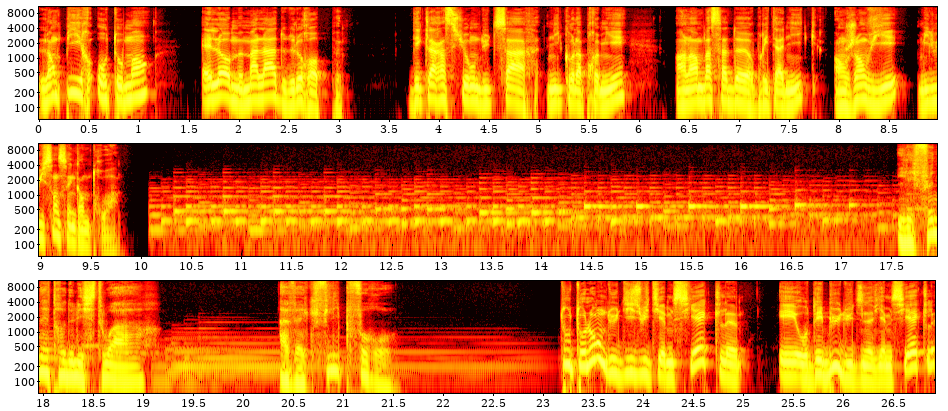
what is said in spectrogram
L'Empire ottoman est l'homme malade de l'Europe. Déclaration du tsar Nicolas Ier en l'ambassadeur britannique en janvier 1853. Les fenêtres de l'histoire avec Philippe Foreau. Tout au long du XVIIIe siècle et au début du XIXe siècle,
